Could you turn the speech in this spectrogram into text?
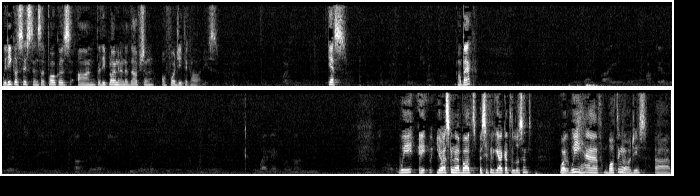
with ecosystems that focus on the deployment and adoption of 4G technologies. Yes? Go back? We, eh, you're asking about specifically Alcatel-Lucent? Well, we have both technologies. Uh,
